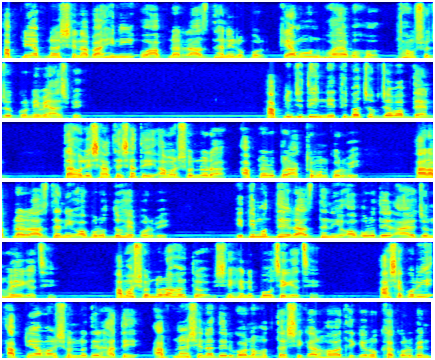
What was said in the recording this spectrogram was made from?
আপনি আপনার সেনাবাহিনী ও আপনার রাজধানীর উপর কেমন ভয়াবহ ধ্বংসযজ্ঞ নেমে আসবে? আপনি যদি নেতিবাচক জবাব দেন, তাহলে সাথে সাথে আমার সৈন্যরা আপনার উপর আক্রমণ করবে আর আপনার রাজধানী অবরুদ্ধ হয়ে পড়বে। ইতিমধ্যে রাজধানী অবরোধের আয়োজন হয়ে গেছে। আমার সৈন্যরা হয়তো সেখানে পৌঁছে গেছে। আশা করি আপনি আমার সৈন্যদের হাতে আপনার সেনাদের গণহত্যার শিকার হওয়া থেকে রক্ষা করবেন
